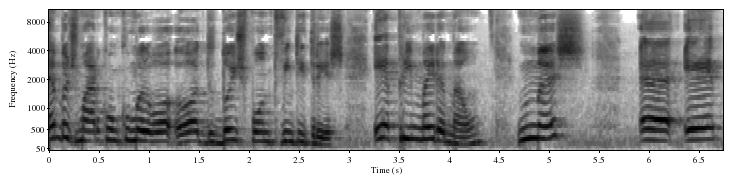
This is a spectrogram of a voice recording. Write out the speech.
ambas marcam com uma odd de 2.23. É a primeira mão, mas uh, é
